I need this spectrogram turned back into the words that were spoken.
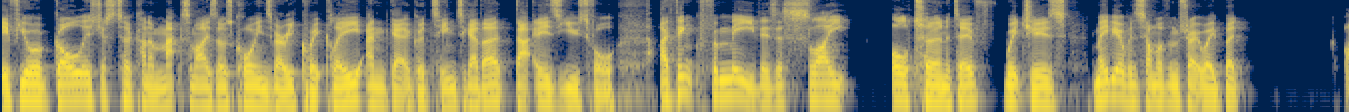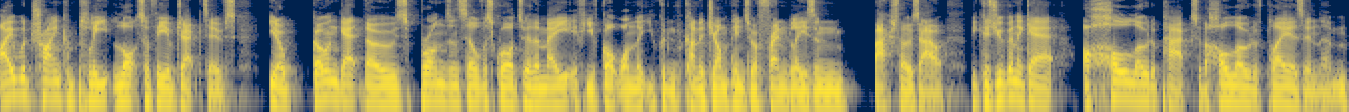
if your goal is just to kind of maximize those coins very quickly and get a good team together, that is useful. I think for me, there's a slight alternative, which is maybe open some of them straight away, but I would try and complete lots of the objectives. You know, go and get those bronze and silver squads with a mate if you've got one that you can kind of jump into a friendlies and bash those out because you're going to get a whole load of packs with a whole load of players in them.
